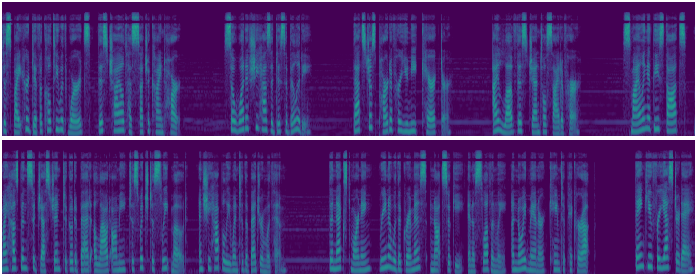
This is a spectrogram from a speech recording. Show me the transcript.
Despite her difficulty with words, this child has such a kind heart. So what if she has a disability? That's just part of her unique character. I love this gentle side of her. Smiling at these thoughts, my husband's suggestion to go to bed allowed Ami to switch to sleep mode, and she happily went to the bedroom with him. The next morning, Rina with a grimace and Natsuki in a slovenly, annoyed manner came to pick her up. Thank you for yesterday.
